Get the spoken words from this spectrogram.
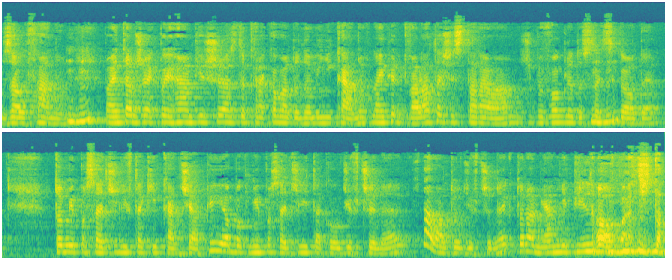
zaufanym. Mhm. Pamiętam, że jak pojechałam pierwszy raz do Krakowa, do Dominikanów, najpierw dwa lata się starałam, żeby w ogóle dostać Mhm. zgodę. To mnie posadzili w takiej kanciapie i obok mnie posadzili taką dziewczynę. Znałam tą dziewczynę, która miała mnie pilnować. Tak.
